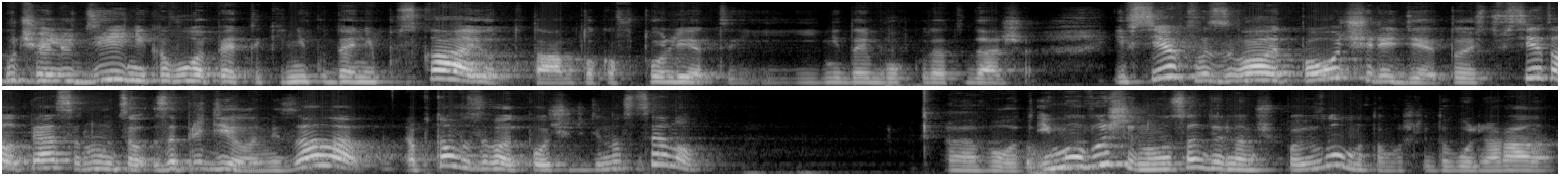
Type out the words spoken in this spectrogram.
куча людей, никого опять-таки никуда не пускают, там только в туалет и не дай бог куда-то дальше. И всех вызывают по очереди, то есть все толпятся ну, за, пределами зала, а потом вызывают по очереди на сцену, а, Вот. И мы вышли, но на самом деле нам еще повезло, мы там вышли довольно рано,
